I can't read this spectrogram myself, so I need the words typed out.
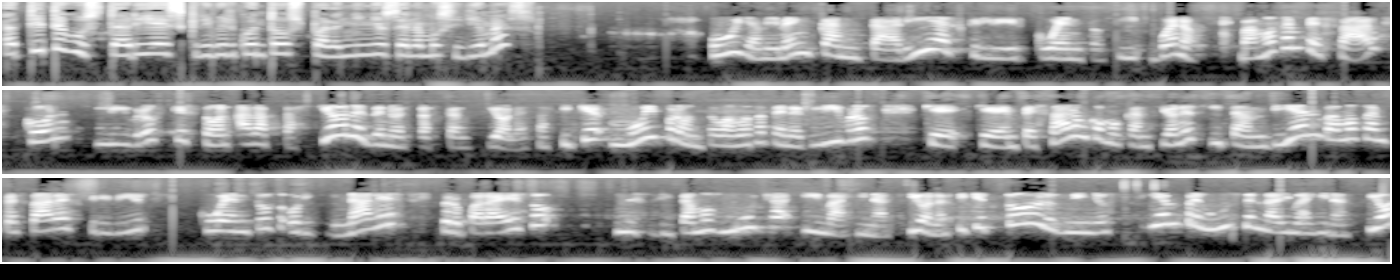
a ti te gustaría escribir cuentos para niños en ambos idiomas? Uy, a mí me encantaría escribir cuentos. Y bueno, vamos a empezar con libros que son adaptaciones de nuestras canciones. Así que muy pronto vamos a tener libros que, que empezaron como canciones y también vamos a empezar a escribir cuentos originales, pero para eso necesitamos mucha imaginación. Así que todos los niños siempre usen la imaginación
